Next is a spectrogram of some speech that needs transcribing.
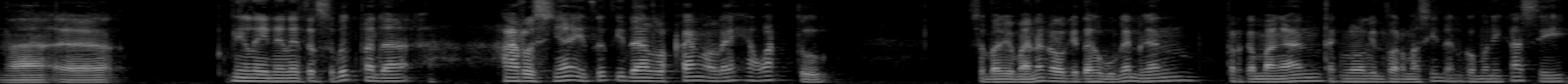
Nah eh, nilai-nilai tersebut pada harusnya itu tidak lekang oleh waktu. Sebagaimana kalau kita hubungkan dengan perkembangan teknologi informasi dan komunikasi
